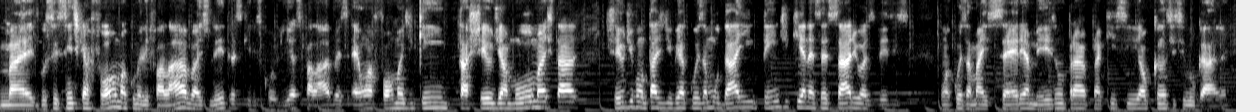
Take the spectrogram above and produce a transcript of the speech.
Mas você sente que a forma como ele falava, as letras que ele escolhia, as palavras, é uma forma de quem tá cheio de amor, mas tá cheio de vontade de ver a coisa mudar e entende que é necessário, às vezes, uma coisa mais séria mesmo para que se alcance esse lugar, né?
